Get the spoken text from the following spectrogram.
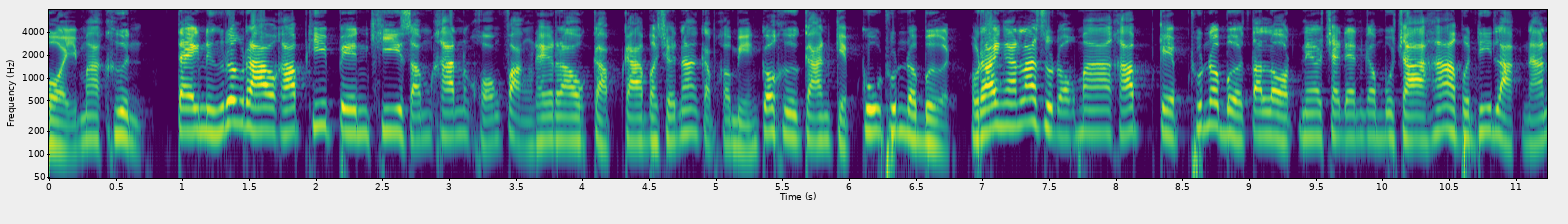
บ่อยมากขึ้นแต่อีกหนึ่งเรื่องราวครับที่เป็นคีย์สำคัญของฝั่งไทยเรากับการเผชิญหน้ากับเขมรก็คือการเก็บกู้ทุนระเบิด รายงานล่าสุดออกมาครับ เก็บทุนระเบิดตลอดแนวชายแดนกัมพูชา 5 พื้นที่หลักนั้น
